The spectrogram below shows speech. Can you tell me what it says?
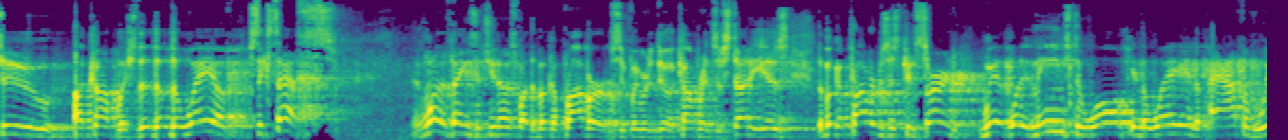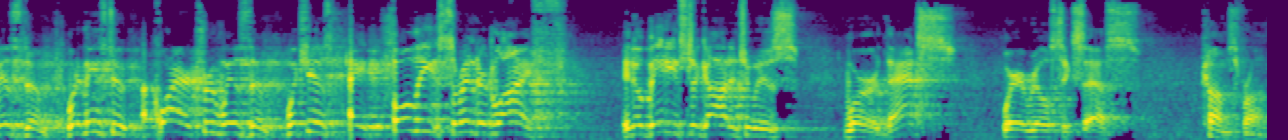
to accomplish. The, the, the way of success. And one of the things that you notice about the book of Proverbs, if we were to do a comprehensive study, is the book of Proverbs is concerned with what it means to walk in the way and the path of wisdom, what it means to acquire true wisdom, which is a fully surrendered life in obedience to God and to His Word. That's where real success comes from.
